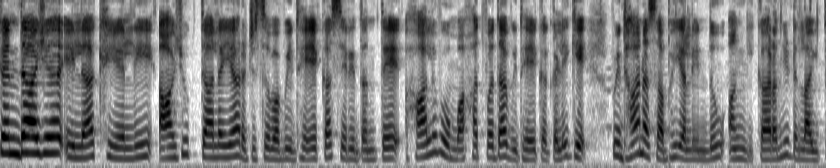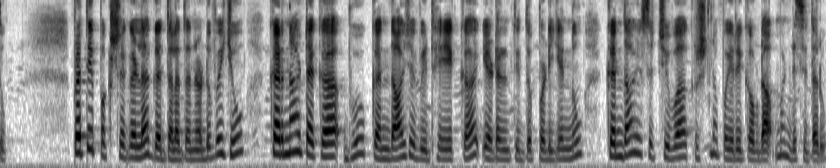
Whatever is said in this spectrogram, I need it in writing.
ಕಂದಾಯ ಇಲಾಖೆಯಲ್ಲಿ ಆಯುಕ್ತಾಲಯ ರಚಿಸುವ ವಿಧೇಯಕ ಸೇರಿದಂತೆ ಹಲವು ಮಹತ್ವದ ವಿಧೇಯಕಗಳಿಗೆ ವಿಧಾನಸಭೆಯಲ್ಲಿಂದು ಅಂಗೀಕಾರ ನೀಡಲಾಯಿತು. ಪ್ರತಿಪಕ್ಷಗಳ ಗದ್ದಲದ ನಡುವೆಯೂ ಕರ್ನಾಟಕ ಭೂ ಕಂದಾಯ ವಿಧೇಯಕ ಎರಡನೇ ತಿದ್ದುಪಡಿಯನ್ನು ಕಂದಾಯ ಸಚಿವ ಕೃಷ್ಣ ಬೈರೇಗೌಡ ಮಂಡಿಸಿದರು.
